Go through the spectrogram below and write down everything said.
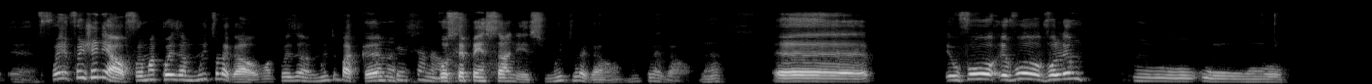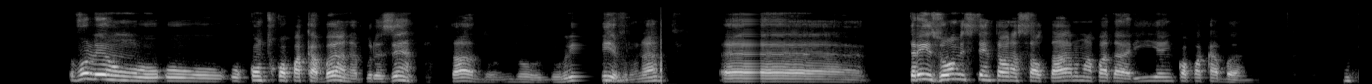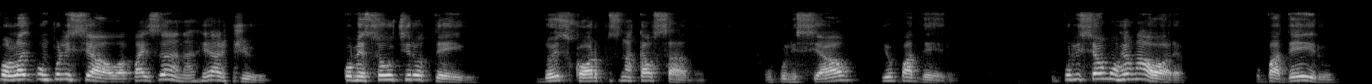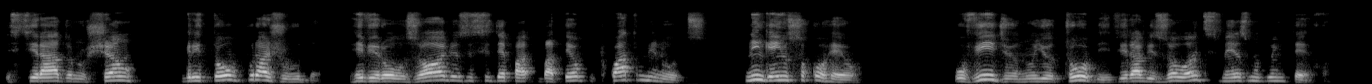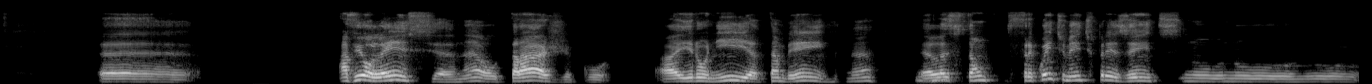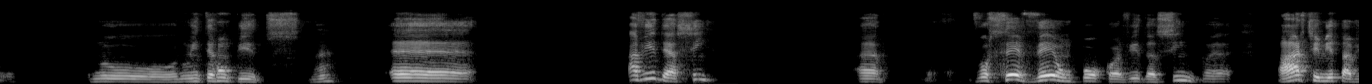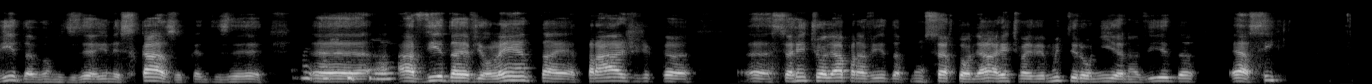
É, foi, foi genial, foi uma coisa muito legal, uma coisa muito bacana você pensar nisso, muito legal, muito legal. Né? É, eu vou, eu vou, vou ler um, um, um eu vou ler um, o, o Conto Copacabana, por exemplo, tá? do, do, do livro, né? É, Três homens tentaram assaltar uma padaria em Copacabana. Um policial, a paisana, reagiu. Começou o tiroteio. Dois corpos na calçada: o policial e o padeiro. O policial morreu na hora. O padeiro, estirado no chão, gritou por ajuda, revirou os olhos e se debateu por quatro minutos. Ninguém o socorreu. O vídeo no YouTube viralizou antes mesmo do enterro. É... A violência, né, o trágico, a ironia também, né, uhum. elas estão frequentemente presentes no, no, no, no Interrompidos. Né? É... A vida é assim. É, você vê um pouco a vida assim, é, a arte imita a vida, vamos dizer aí nesse caso, quer dizer, é, a vida é violenta, é trágica. É, se a gente olhar para a vida com um certo olhar, a gente vai ver muita ironia na vida. É assim?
